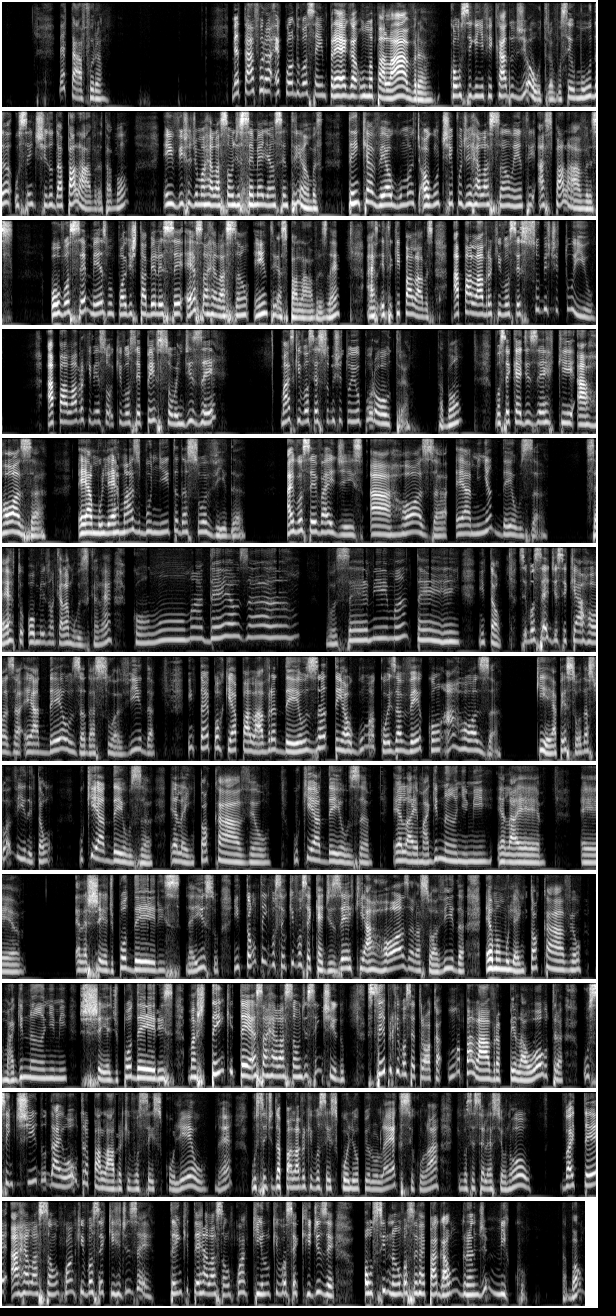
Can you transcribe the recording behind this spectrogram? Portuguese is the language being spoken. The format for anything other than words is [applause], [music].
Metáfora. Metáfora é quando você emprega uma palavra com o significado de outra. Você muda o sentido da palavra, tá bom? Em vista de uma relação de semelhança entre ambas. Tem que haver alguma, algum tipo de relação entre as palavras. Ou você mesmo pode estabelecer essa relação entre as palavras, né? Entre que palavras? A palavra que você substituiu. A palavra que você pensou em dizer, mas que você substituiu por outra, tá bom? Você quer dizer que a rosa é a mulher mais bonita da sua vida. Aí você vai e diz: A rosa é a minha deusa. Certo? Ou mesmo aquela música, né? Com uma deusa você me mantém. Então, se você disse que a rosa é a deusa da sua vida, então é porque a palavra deusa tem alguma coisa a ver com a rosa, que é a pessoa da sua vida. Então, o que é a deusa? Ela é intocável. O que é a deusa? Ela é magnânime, ela é, é ela é cheia de poderes, não é isso? Então tem você, o que você quer dizer que a rosa na sua vida é uma mulher intocável, magnânime, cheia de poderes, mas tem que ter essa relação de sentido. Sempre que você troca uma palavra pela outra, o sentido da outra palavra que você escolheu, né? O sentido da palavra que você escolheu pelo léxico lá, que você selecionou, vai ter a relação com a que você quis dizer. Tem que ter relação com aquilo que você quis dizer. Ou senão você vai pagar um grande mico. Tá bom?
